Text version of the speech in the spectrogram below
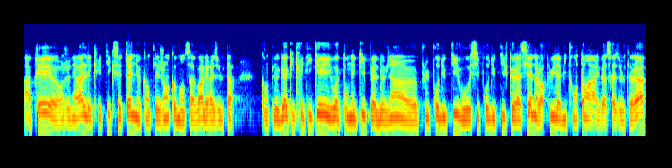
après, euh, en général, les critiques s'éteignent quand les gens commencent à voir les résultats. Quand le gars qui critiquait, il voit que ton équipe, elle devient euh, plus productive ou aussi productive que la sienne, alors que lui, il a mis 30 ans à arriver à ce résultat-là,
